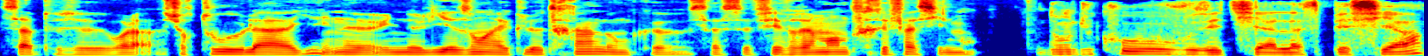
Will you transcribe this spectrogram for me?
Ça peut voilà, surtout là, il y a une, une liaison avec le train, donc ça se fait vraiment très facilement. Donc du coup, vous étiez à La Spezia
